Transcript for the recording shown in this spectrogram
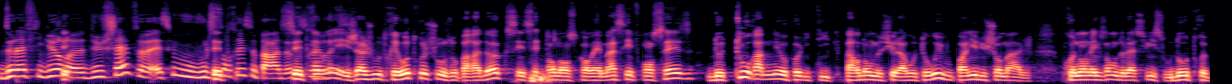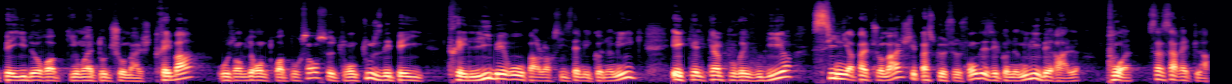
de la figure euh, du chef. Est-ce que vous, vous le sentez, ce paradoxe C'est très vrai, et j'ajouterai autre chose au paradoxe, c'est cette tendance quand même assez française de tout ramener aux politiques. Pardon, monsieur Laroutouru, vous parliez du chômage. Prenons l'exemple de la Suisse ou d'autres pays d'Europe qui ont un taux de chômage très bas aux environs de 3%, ce sont tous des pays très libéraux par leur système économique, et quelqu'un pourrait vous dire, s'il n'y a pas de chômage, c'est parce que ce sont des économies libérales. Point. Ça s'arrête là.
